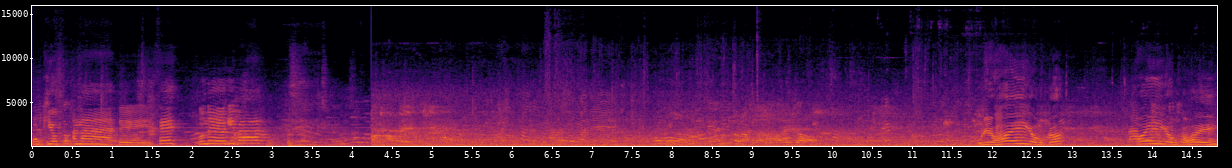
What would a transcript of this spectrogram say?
어, 귀엽다. 하나, 둘, 셋. 오늘 여기 봐. 우리 화웨이 가볼까? 화웨이 가볼까? 화웨이.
